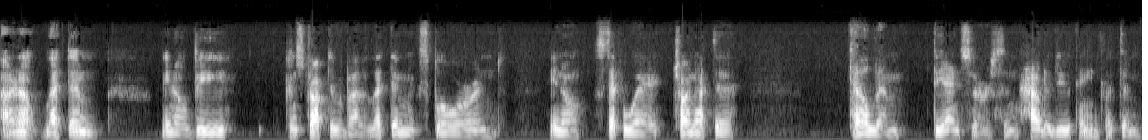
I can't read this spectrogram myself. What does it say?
I don't know. Let them, you know, be constructive about it. Let them explore and you know step away. Try not to tell them the answers and how to do things. Let them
